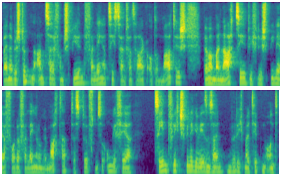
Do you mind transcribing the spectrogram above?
bei einer bestimmten Anzahl von Spielen verlängert sich sein Vertrag automatisch. Wenn man mal nachzählt, wie viele Spiele er vor der Verlängerung gemacht hat, das dürften so ungefähr zehn Pflichtspiele gewesen sein, würde ich mal tippen. Und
